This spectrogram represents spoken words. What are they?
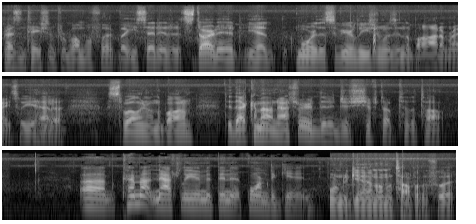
presentation for bumblefoot, but you said it had started. You had more of the severe lesion was in the bottom, right? So you had a swelling on the bottom. Did that come out naturally, or did it just shift up to the top? Um, come out naturally and then it formed again. Formed again on the top of the foot.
